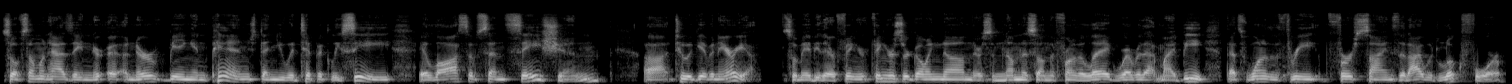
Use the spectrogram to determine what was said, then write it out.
So if someone has a, ner a nerve being impinged, then you would typically see a loss of sensation uh, to a given area. So maybe their finger, fingers are going numb, there's some numbness on the front of the leg, wherever that might be. That's one of the three first signs that I would look for.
